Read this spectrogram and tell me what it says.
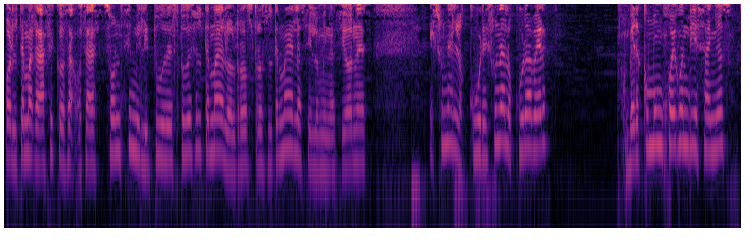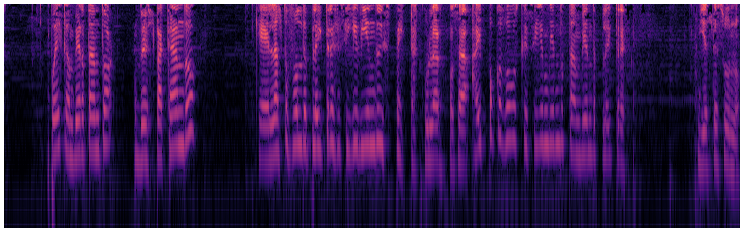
por el tema gráfico, o sea, o sea, son similitudes. Tú ves el tema de los rostros, el tema de las iluminaciones. Es una locura, es una locura ver, ver cómo un juego en 10 años puede cambiar tanto, destacando que el Last of Us de Play 3 se sigue viendo espectacular. O sea, hay pocos juegos que siguen viendo tan bien de Play 3. Y este es uno.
